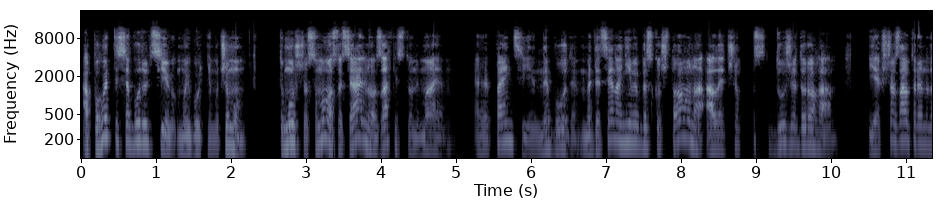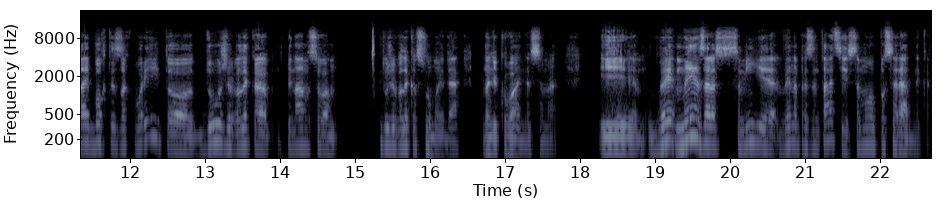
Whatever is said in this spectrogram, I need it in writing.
А погодьтеся будуть всі в майбутньому. Чому? Тому що самого соціального захисту немає. е, пенсії не буде. Медицина ніби безкоштовна, але чомусь дуже дорога. І якщо завтра, не дай Бог, ти захворій, то дуже велика фінансова, дуже велика сума йде на лікування саме. І ви, ми зараз самі є, ви на презентації самого посередника.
